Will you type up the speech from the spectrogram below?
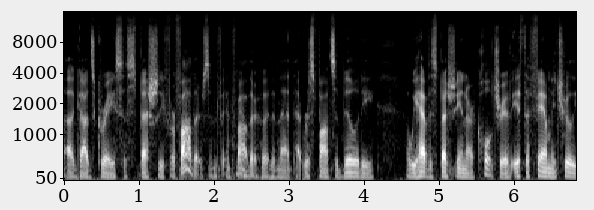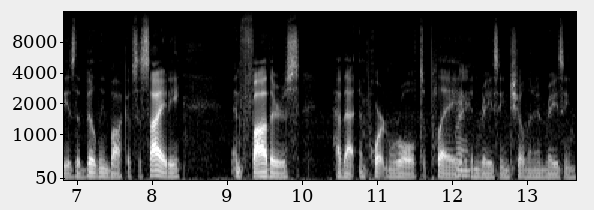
uh, God's grace, especially for fathers and, and fatherhood, and that that responsibility we have, especially in our culture. If, if the family truly is the building block of society, and fathers have that important role to play Right. in raising children and raising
